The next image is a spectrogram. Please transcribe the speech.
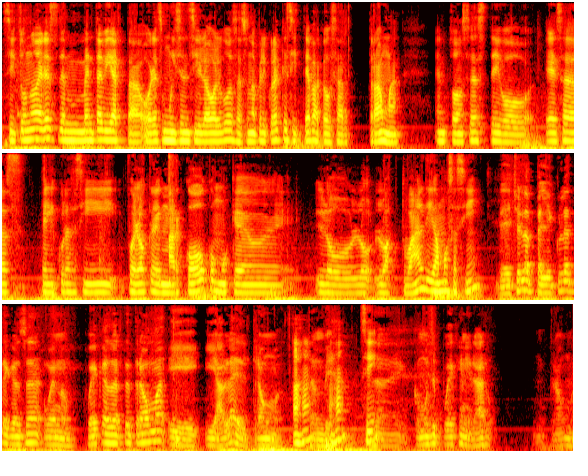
si tú no eres de mente abierta o eres muy sensible o algo, o sea, es una película que sí te va a causar trauma. Entonces, digo, esas películas así fue lo que marcó como que eh, lo, lo, lo actual, digamos así. De hecho, la película te causa, bueno, puede causarte trauma y, y habla del trauma Ajá, también. ajá, sí. O sea, de cómo se puede generar un trauma.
